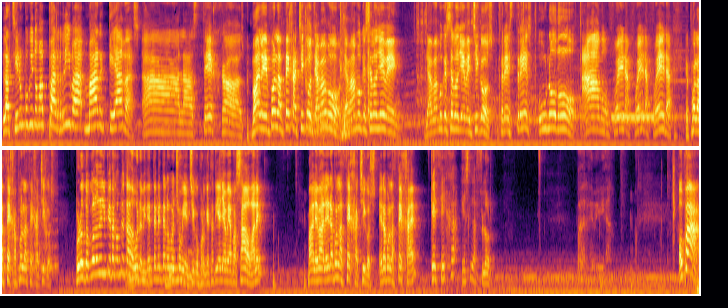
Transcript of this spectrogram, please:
Las tiene un poquito más para arriba Marqueadas Ah, las cejas Vale, pon las cejas, chicos, llamamos Llamamos que se lo lleven Llamamos que se lo lleven, chicos. 3, 3, 1, 2 Vamos, fuera, fuera, fuera. Es por las cejas, por las cejas, chicos. Protocolo de limpieza completado Bueno, evidentemente lo hemos hecho bien, chicos Porque esta tía ya había pasado, ¿vale? Vale, vale, era por las cejas, chicos. Era por las cejas, ¿eh? ¿Qué ceja es la flor? ¡Opa!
